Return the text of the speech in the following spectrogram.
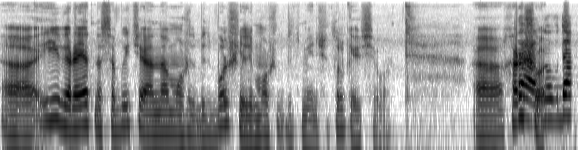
а, и, вероятно, события она может быть больше или может быть меньше, только и всего. А, хорошо. Да, но в данном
